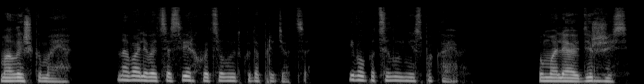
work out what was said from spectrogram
«Малышка моя». Наваливается сверху и целует, куда придется. Его поцелуй не успокаивает. «Умоляю, держись».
